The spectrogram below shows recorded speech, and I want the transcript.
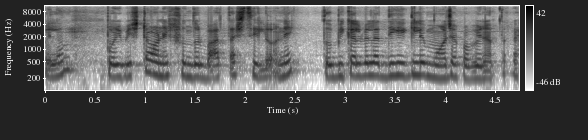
পেলাম। পরিবেশটা অনেক সুন্দর, বাতাস ছিল অনেক। তো বিকালবেলার দিকে গেলে মজা পাবেন আপনারা।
